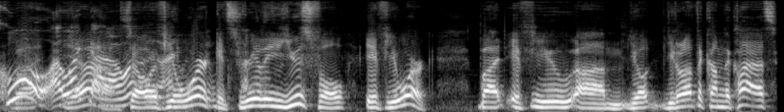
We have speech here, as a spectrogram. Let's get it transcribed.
Cool. But, I like yeah, that. I So if you work, it's really useful if you work. But if you um, you'll, you don't have to come to class.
